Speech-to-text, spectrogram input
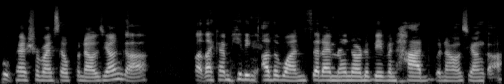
put pressure on myself when I was younger, but like I'm hitting other ones that I may not have even had when I was younger.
